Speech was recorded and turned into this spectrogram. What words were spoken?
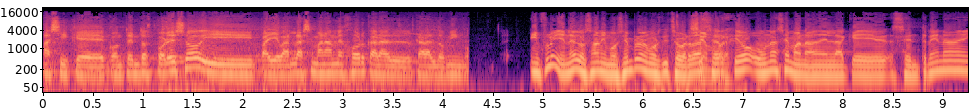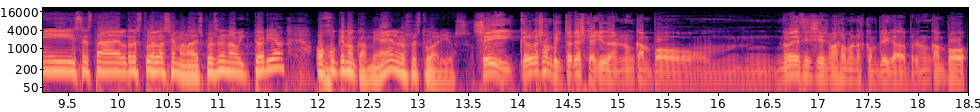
así que contentos por eso y para llevar la semana mejor cara al cara al domingo Influyen ¿eh? los ánimos, siempre lo hemos dicho, ¿verdad, Sergio? Una semana en la que se entrena y se está el resto de la semana después de una victoria, ojo que no cambia ¿eh? en los vestuarios. Sí, creo que son victorias que ayudan en un campo no voy a decir si es más o menos complicado, pero en un campo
